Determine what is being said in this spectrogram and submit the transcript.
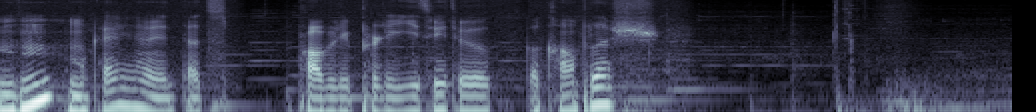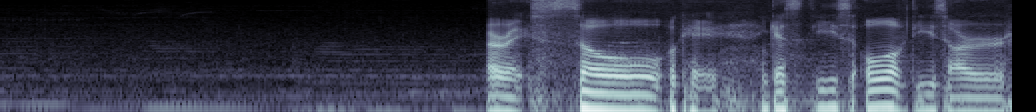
Mm-hmm, okay, that's probably pretty easy to accomplish. Alright, so okay, I guess these all of these are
